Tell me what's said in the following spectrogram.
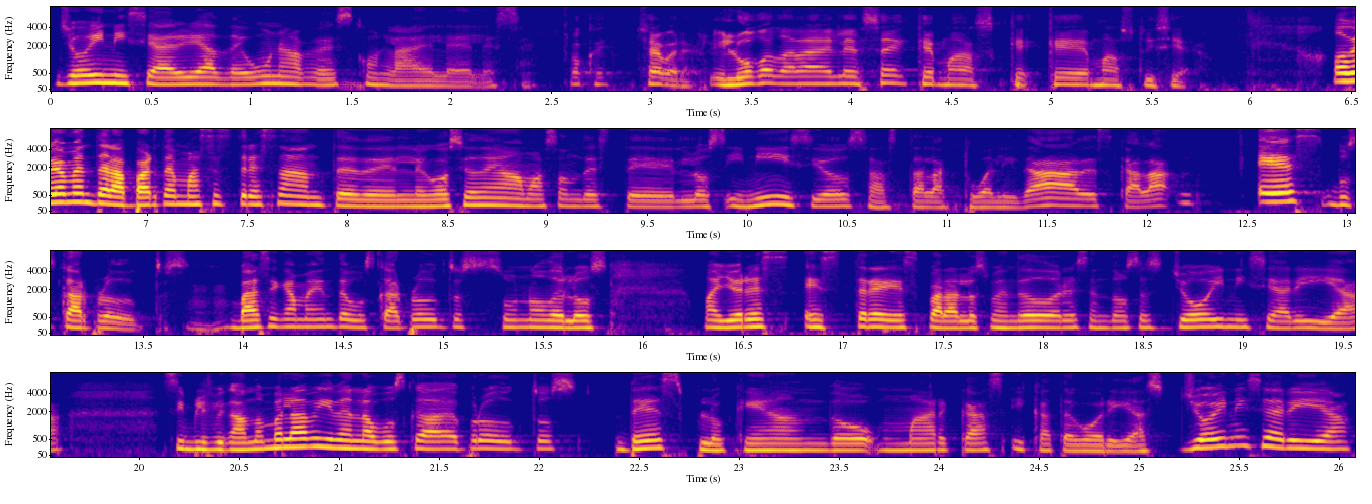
yo iniciaría de una vez con la LLC. Ok, chévere. Y luego de la LLC, ¿qué más, qué, qué más tú hicieras? Obviamente la parte más estresante del negocio de Amazon desde los inicios hasta la actualidad, escala, es buscar productos. Básicamente buscar productos es uno de los mayores estrés para los vendedores. Entonces yo iniciaría simplificándome la vida en la búsqueda de productos, desbloqueando marcas y categorías. Yo iniciaría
